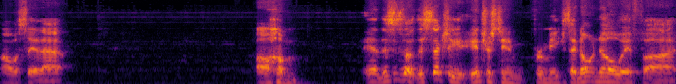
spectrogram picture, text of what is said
I will say that. Um, and this is a, this is actually interesting for me because I don't know if uh,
